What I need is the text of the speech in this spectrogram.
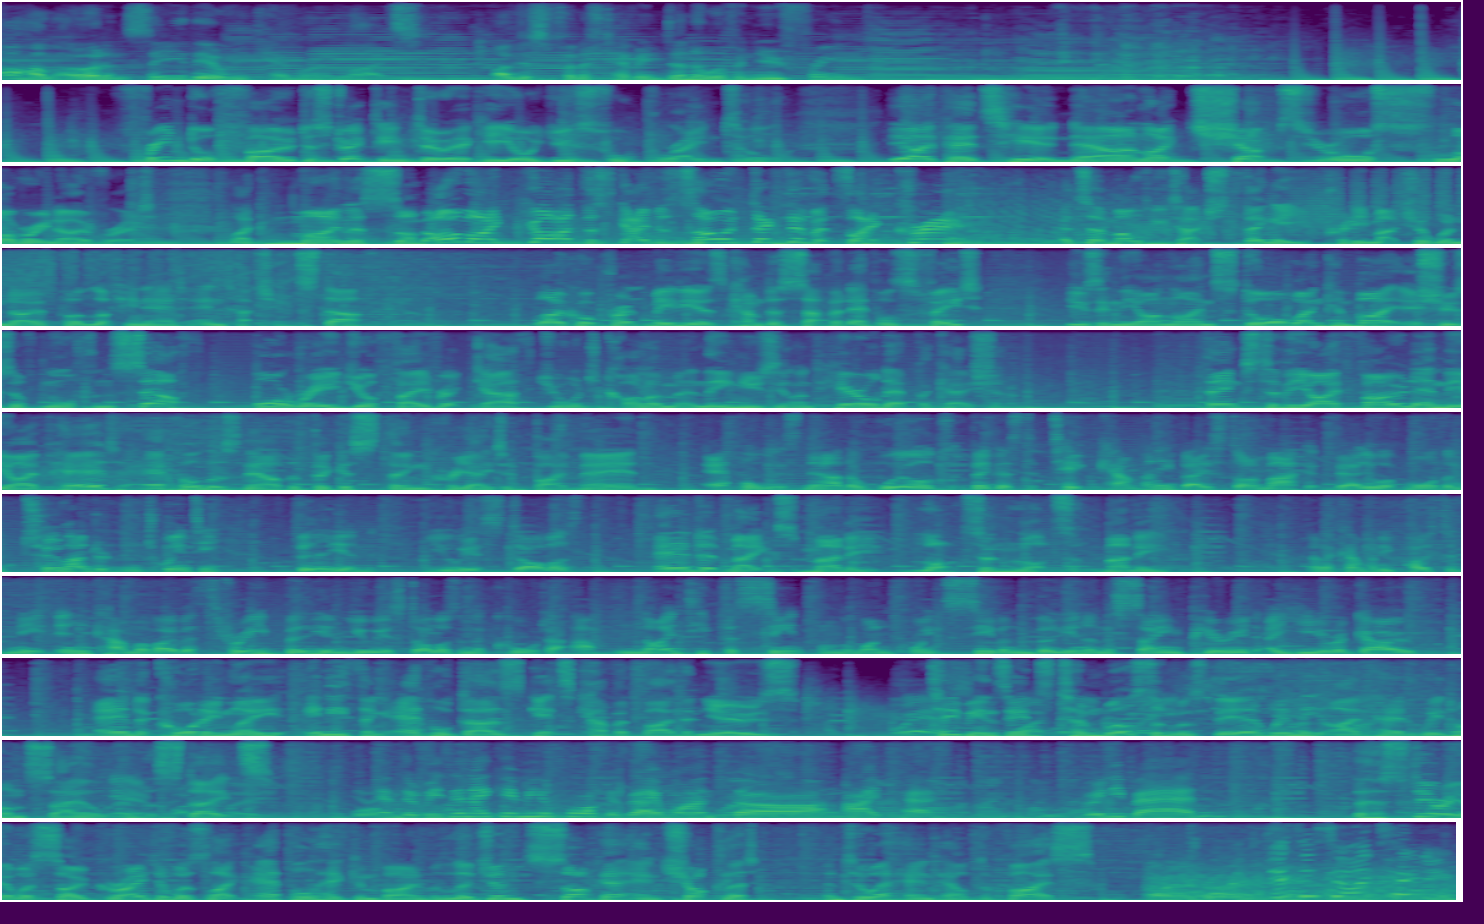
Oh, hello, I didn't see you there with your camera and lights. I've just finished having dinner with a new friend. Friend or foe, distracting doohickey or useful brain tool. The iPad's here now, and like chumps, you're all slobbering over it. Like mindless zombie. Oh my god, this game is so addictive, it's like crack! It's a multi-touch thingy, pretty much a window for looking at and touching stuff. Local print media's come to sup at Apple's feet. Using the online store, one can buy issues of North and South, or read your favourite Garth George column in the New Zealand Herald application. Thanks to the iPhone and the iPad, Apple is now the biggest thing created by man. Apple is now the world's biggest tech company based on a market value of more than 220 billion US dollars. And it makes money, lots and lots of money. And the company posted net income of over 3 billion US dollars in the quarter, up 90% from the 1.7 billion in the same period a year ago. And accordingly, anything Apple does gets covered by the news. TVNZ's Tim Wilson was there when the iPad went on sale in the States. And the reason I came here for because I want the iPad really bad. The hysteria was so great it was like Apple had combined religion, soccer, and chocolate into a handheld device. This is so exciting.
